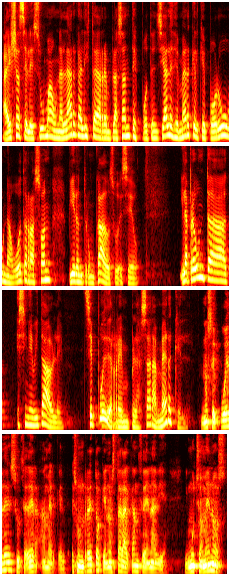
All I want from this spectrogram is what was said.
A ella se le suma una larga lista de reemplazantes potenciales de Merkel que por una u otra razón vieron truncado su deseo. Y la pregunta es inevitable. ¿Se puede reemplazar a Merkel? No se puede suceder a Merkel. Es un reto que no está al alcance de nadie, y mucho menos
